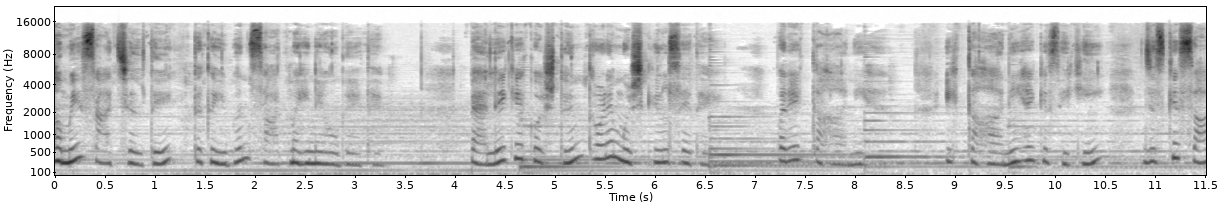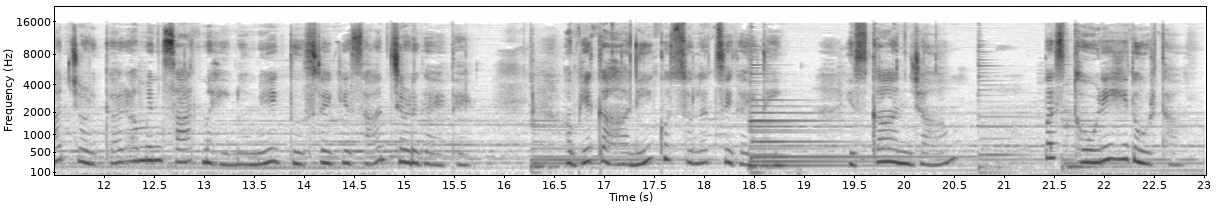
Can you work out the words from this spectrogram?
हमें साथ चलते तकरीबन सात महीने हो गए थे। पहले के कुछ दिन थोड़े मुश्किल से थे, पर एक कहानी है। एक कहानी है किसी की, जिसके साथ जुड़कर हम इन सात महीनों में एक दूसरे के साथ जुड़ गए थे। अब ये कहानी कुछ सुलझ सी गई थी। इसका अंजाम बस थोड़ी ही दूर था।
